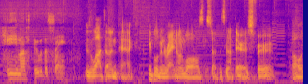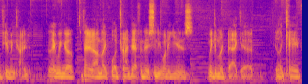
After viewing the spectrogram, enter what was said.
he must do the same. There's a lot to unpack. People have been writing on walls and stuff that's not theirs for all of humankind. I think we can go, depending on like what kind of definition you want to use, we can look back at you know, like cave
